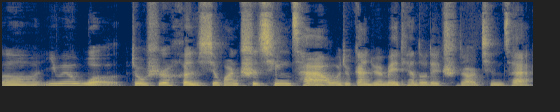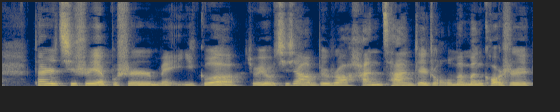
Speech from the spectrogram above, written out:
嗯，因为我就是很喜欢吃青菜啊，我就感觉每天都得吃点青菜。但是其实也不是每一个，就尤其像比如说韩餐这种，我们门口是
